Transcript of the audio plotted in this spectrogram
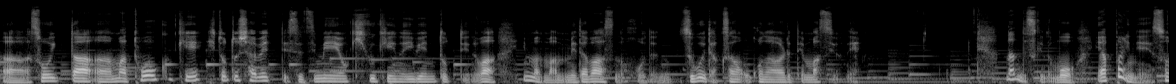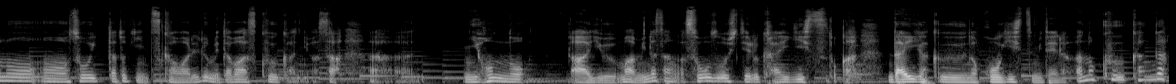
あそういったあ、まあ、トーク系、人と喋って説明を聞く系のイベントっていうのは、今、まあ、メタバースの方ですごいたくさん行われてますよね。なんですけども、やっぱりね、その、そういった時に使われるメタバース空間にはさ、日本のああいう、まあ皆さんが想像している会議室とか大学の講義室みたいなあの空間が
